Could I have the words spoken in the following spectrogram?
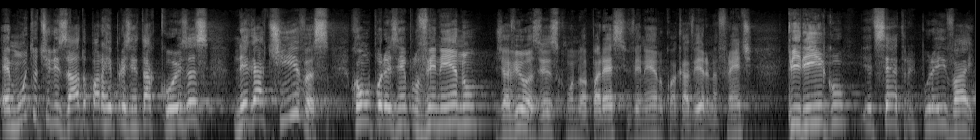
é muito utilizado para representar coisas negativas, como por exemplo veneno, já viu às vezes quando aparece veneno com a caveira na frente, perigo e etc. E por aí vai.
